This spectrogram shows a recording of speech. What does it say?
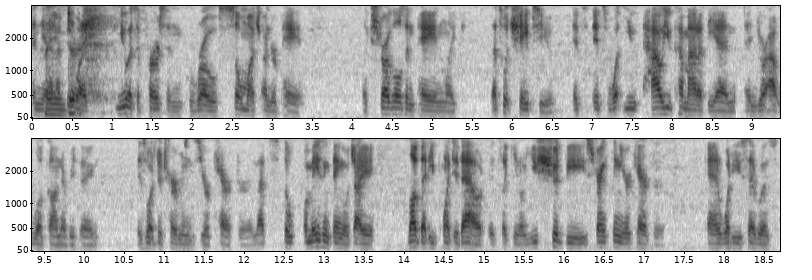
And yeah, I I feel like you as a person grow so much under pain, like struggles and pain. Like that's what shapes you. It's it's what you how you come out at the end and your outlook on everything is what determines your character. And that's the amazing thing, which I love that he pointed out. It's like you know you should be strengthening your character, and what he said was,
